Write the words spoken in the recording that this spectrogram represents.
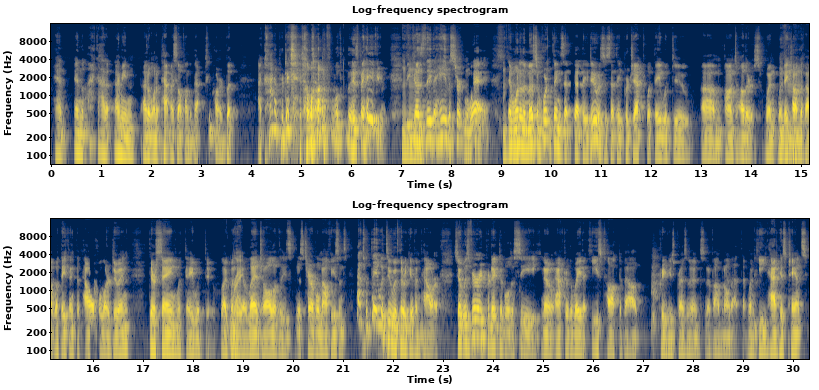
and and I got I mean I don't want to pat myself on the back too hard, but I kind of predicted a lot of his behavior Mhm. because they behave a certain way. And Mhm. one of the most important things that, that they do is, is that they project what they would do um, onto others. When when they talk Mhm. about what they think the powerful are doing, they're saying what they would do. Like when they allege all of these this terrible malfeasance, that's what they would do if they're given power. So it was very predictable to see, you know, after the way that he's talked about previous presidents and Obama and all that, that when he had his chance,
